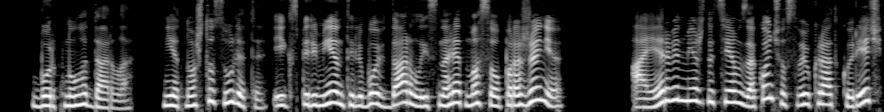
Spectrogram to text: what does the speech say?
– буркнула Дарла. «Нет, ну а что Зуля-то? И эксперимент, и любовь Дарлы, и снаряд массового поражения?» А Эрвин, между тем, закончил свою краткую речь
